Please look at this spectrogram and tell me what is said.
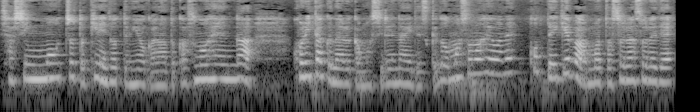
写真もちょっと綺麗に撮ってみようかなとか、その辺が凝りたくなるかもしれないですけど、まあその辺はね、凝っていけばまたそれはそれで、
